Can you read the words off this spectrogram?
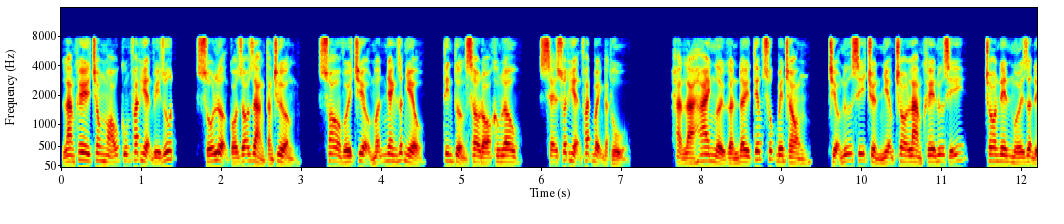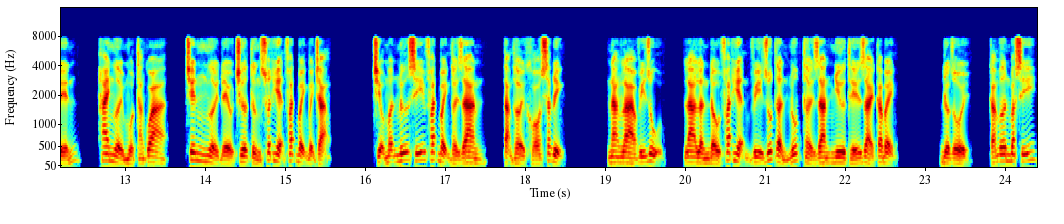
Làm khê trong máu cũng phát hiện virus số lượng có rõ ràng tăng trưởng, so với triệu mẫn nhanh rất nhiều, tin tưởng sau đó không lâu, sẽ xuất hiện phát bệnh đặc thù. Hẳn là hai người gần đây tiếp xúc bên trong, triệu nữ sĩ truyền nhiễm cho lam khê nữ sĩ, cho nên mới dẫn đến, hai người một tháng qua, trên người đều chưa từng xuất hiện phát bệnh bệnh trạng triệu mẫn nữ sĩ phát bệnh thời gian, tạm thời khó xác định. Nàng là ví dụ, là lần đầu phát hiện vi rút ẩn nút thời gian như thế dài ca bệnh. Được rồi, cảm ơn bác sĩ.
